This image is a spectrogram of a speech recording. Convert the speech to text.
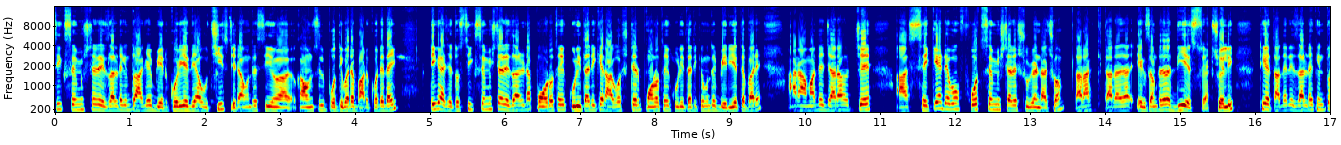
সিক্স সেমিস্টার রেজাল্টটা কিন্তু আগে বের করিয়ে দেওয়া উচিত, যেটা আমাদের কাউন্সিল প্রতিবারে বার করে দেয়। ঠিক আছে? তো সিক্স সেমিস্টার রেজাল্টটা পনেরো থেকে কুড়ি তারিখের আগস্টের পনেরো থেকে কুড়ি তারিখের মধ্যে বেরিয়ে যেতে পারে। আর আমাদের যারা হচ্ছে সেকেন্ড এবং ফোর্থ সেমিস্টারের স্টুডেন্ট আছো, তারা তারা এক্সামটা যারা দিয়ে এসছো অ্যাকচুয়ালি ঠিক আছে? তাদের রেজাল্টটা কিন্তু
